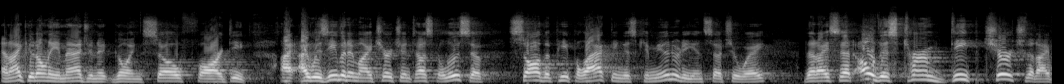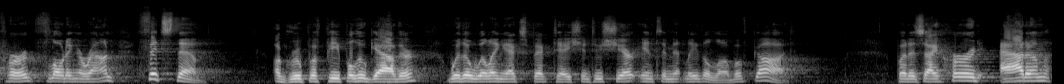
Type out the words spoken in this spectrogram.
And I could only imagine it going so far deep. I, I, was even in my church in Tuscaloosa, saw the people acting as community in such a way that I said, Oh, this term deep church that I've heard floating around fits them. A group of people who gather with a willing expectation to share intimately the love of God. But as I heard Adam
